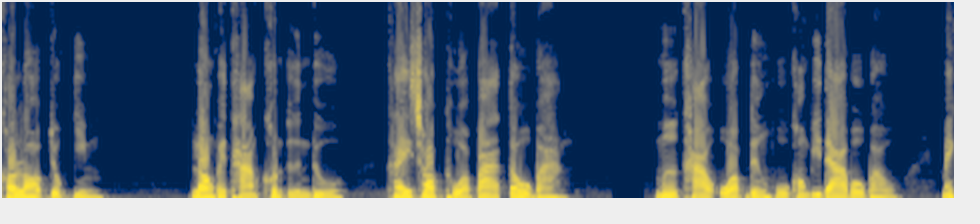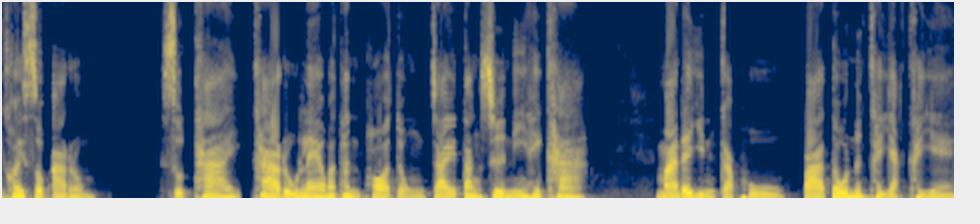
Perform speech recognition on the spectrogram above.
เขารอบยกยิ้ม ลองไปถามคนอื่นดู ใครชอบถั่วปาโต้บ้าง มือขาวอวบดึงหูของบิดาเบาๆ ไม่ค่อยสบอารมณ์ สุดท้ายข้ารู้แล้วว่าท่านพ่อจงใจตั้งชื่อนี้ให้ข้า มาได้ยินกับหูปาโต้นึกขยักขยแยง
